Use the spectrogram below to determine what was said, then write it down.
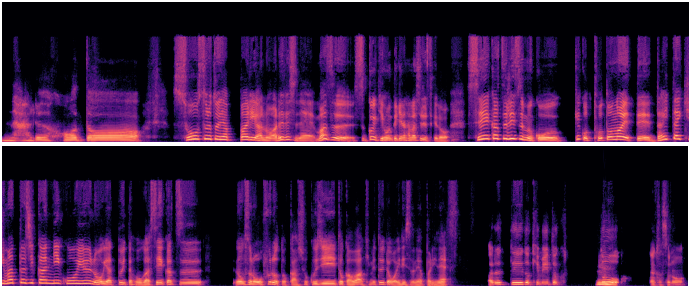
なるほど。そうすると、やっぱり、あの、あれですね。まず、すっごい基本的な話ですけど、生活リズム、こう、結構整えて、だいたい決まった時間にこういうのをやっといた方が、生活の、そのお風呂とか食事とかは決めといた方がいいですよね、やっぱりね。ある程度決めとくと、なんかその、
